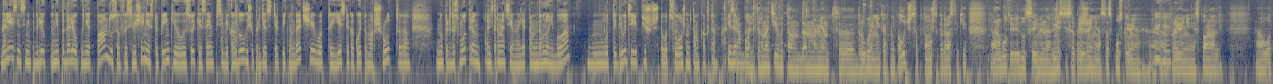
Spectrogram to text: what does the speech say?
На лестнице неподалеку, неподалеку нет пандусов и освещения движения, ступеньки высокие сами по себе. Как долго еще придется терпеть неудачи? Вот есть ли какой-то маршрут, э, ну, предусмотрен альтернативно? Я там давно не была. Вот и люди пишут, что вот сложно там как-то из-за работы. Альтернативы там в данный момент э, другой никак не получится, потому что как раз-таки работы ведутся именно вместе сопряжения со спусками угу. в районе Эспланады. А вот.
